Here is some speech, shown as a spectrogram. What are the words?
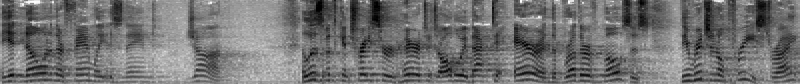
and yet no one in their family is named John. Elizabeth can trace her heritage all the way back to Aaron, the brother of Moses, the original priest, right?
